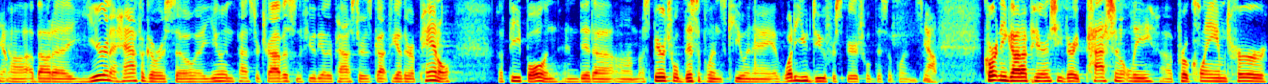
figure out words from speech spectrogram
Yep. uh, about a year and a half ago or so. Uh, you and Pastor Travis and a few of the other pastors got together a panel of people and, and did a, um, a spiritual disciplines Q&A of what do you do for spiritual disciplines. And Yeah. Courtney got up here and she very passionately uh, proclaimed her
